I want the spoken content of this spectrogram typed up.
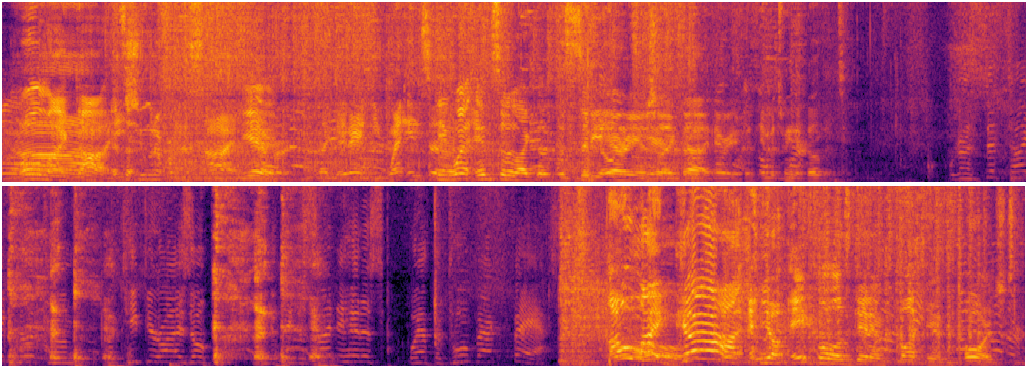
Oh, oh my god. He's It's a, shooting it from the side. Yeah. Remember? Like they didn't. He went into. He went into like the, the city buildings, area and shit yeah, like the that. building area, but in between the buildings. We're gonna sit tight till it comes, keep your eyes open. And If they decide to hit us, we'll have to pull back fast. Oh my oh. god! Yo, April is getting fucking torched.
